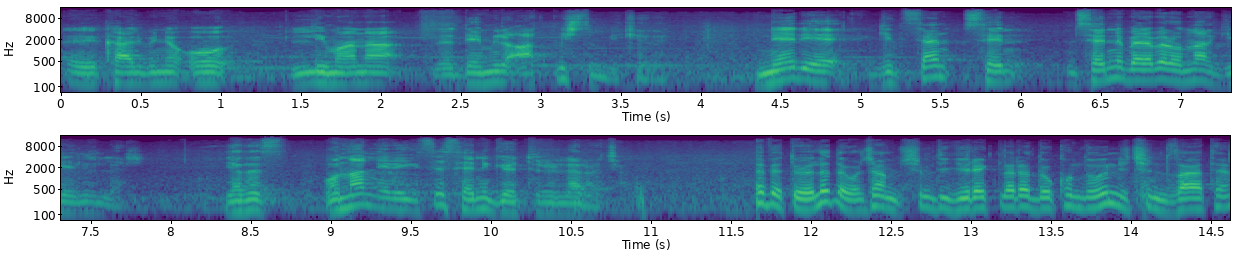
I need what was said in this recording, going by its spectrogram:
e, kalbine o limana e, demir atmıştın bir kere. Nereye gitsen sen, seninle beraber onlar gelirler. Ya da onlar nereye gitse seni götürürler hocam. Evet öyle de hocam şimdi yüreklere dokunduğun için zaten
